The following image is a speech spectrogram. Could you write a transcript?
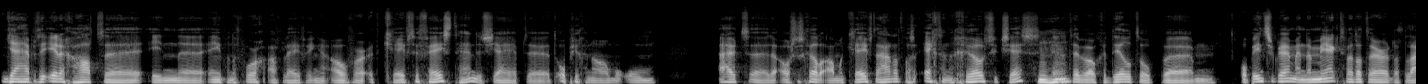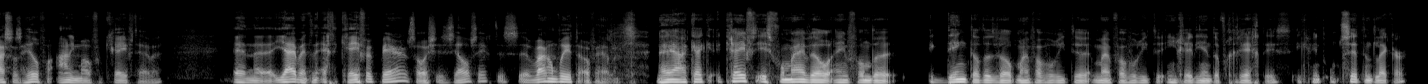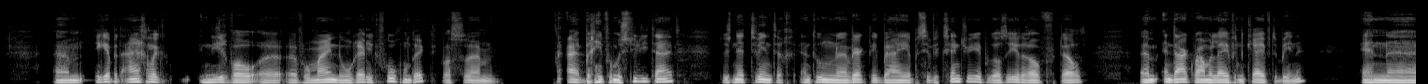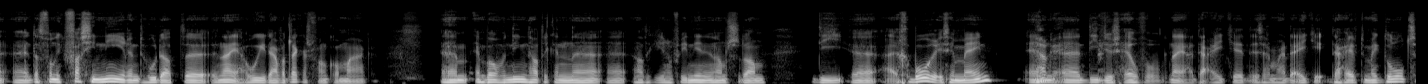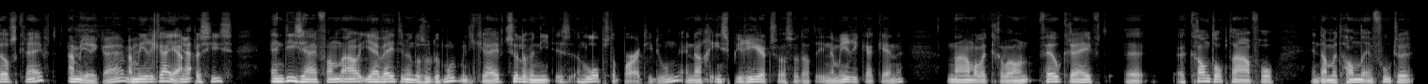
jij hebt het eerder gehad eh, in eh, een van de vorige afleveringen over het kreeftenfeest. Hè? Dus jij hebt eh, het op je genomen om uit de Oosterschelde allemaal kreeft te halen. Dat was echt een groot succes. Mhm. En dat hebben we ook gedeeld op, ehm, op Instagram. En dan merkten we dat er dat luisteraars heel veel animo voor kreeft hebben. En jij bent een echte kreeftexpert, zoals je zelf zegt. Dus waarom wil je het erover hebben? Nou ja, kijk, kreeft is voor mij wel een van de. Ik denk dat het wel mijn favoriete, mijn favoriete ingrediënt of gerecht is. Ik vind het ontzettend lekker. Ehm, ik heb het eigenlijk in ieder geval eh, eh, voor mijn doen redelijk vroeg ontdekt. Ik was ehm, het begin van mijn studietijd, dus net twintig. En toen eh, werkte ik bij Pacific Century, heb ik wel eens eerder over verteld. Ehm, en daar kwamen levende kreeften binnen. En dat vond ik fascinerend hoe, dat, nou ja, hoe je daar wat lekkers van kon maken. En bovendien had ik, een, had ik hier een vriendin in Amsterdam die geboren is in Maine. En eh, die dus heel veel, nou ja, daar eet je, zeg maar, daar, eet je, daar heeft de McDonald's zelfs kreeft. Amerika, hè? Amerika, ja, Ja. precies. En die zei van, nou, jij weet inmiddels hoe dat moet met die kreeft. Zullen we niet eens een lobster party doen? En dan geïnspireerd zoals we dat in Amerika kennen. Namelijk gewoon veel kreeft, eh, kranten op tafel. En dan met handen en voeten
